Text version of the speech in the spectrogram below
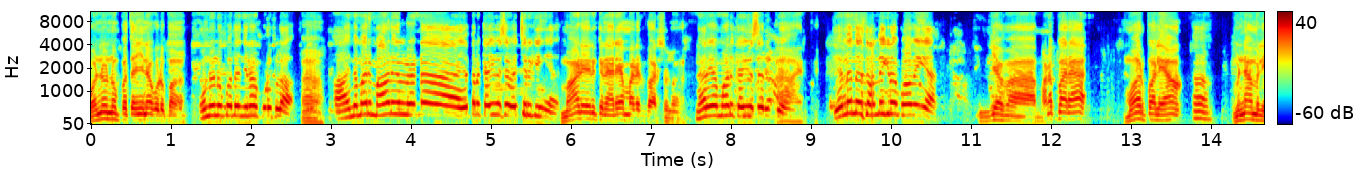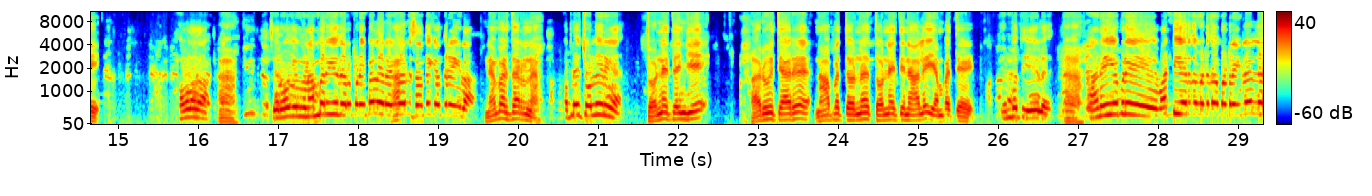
ஒன்று முப்பத்தஞ்சுனா கொடுப்பாங்க. ஒண்ணு முப்பத்தஞ்சுனா கொடுக்கலாம். இந்த மாதிரி மாடுகள் வேணா எத்தனை கைவசம் வச்சிருக்கீங்க? மாடு இருக்கு நிறைய மாடு இருக்கு வர சொல்லுங்க. நிறைய மாடு கைவசம் இருக்கு. எந்தெந்த சந்தைக்குலாம் போவீங்க? இங்கே மணப்பாறை மோர்பாளையம் மின்னாமலி. அவ்வளவுதான். சரி ஓகே உங்க நம்பருக்கு தர முடியுமா இல்ல ரெகுலர் சந்தைக்கு வந்துருவீங்களா? நம்பர் தரேண்ணே. அப்படியே சொல்லிருங்க. தொண்ணூத்தஞ்சு அறுபத்தி ஆறு நாற்பத்தொன்று தொண்ணூற்றி நாலு எண்பத்தி ஏழு ஆ. ஆ, நீங்க எப்படி வண்டி ஏறது மட்டும் தான் பண்றீங்களா இல்ல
